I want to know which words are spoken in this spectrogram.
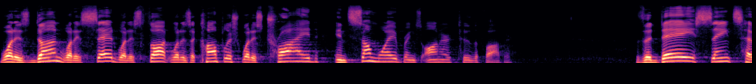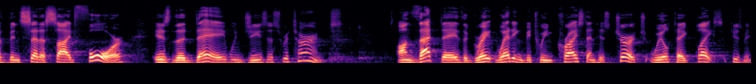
What is done, what is said, what is thought, what is accomplished, what is tried in some way brings honor to the Father. The day saints have been set aside for is the day when Jesus returns. On that day, the great wedding between Christ and His church will take place. Excuse me.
